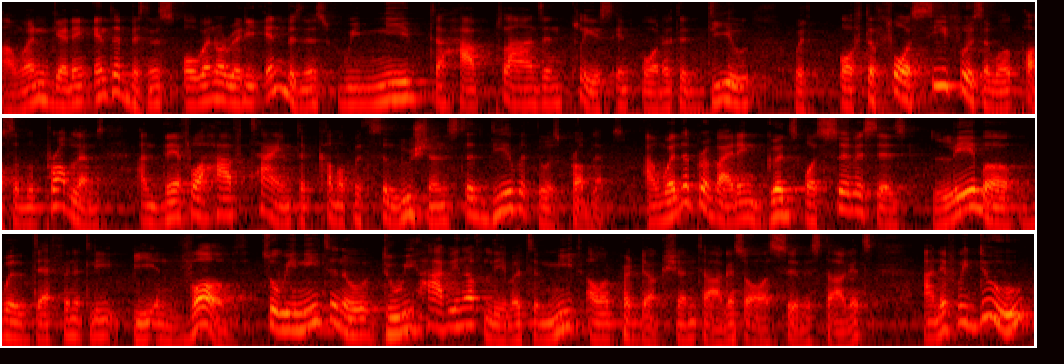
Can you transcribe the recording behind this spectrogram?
And when getting into business or when already in business, we need to have plans in place in order to deal with, or to foresee, first of all, possible problems and therefore have time to come up with solutions to deal with those problems. And whether providing goods or services, labor will definitely be involved. So we need to know do we have enough labor to meet our production targets or our service targets? And if we do,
